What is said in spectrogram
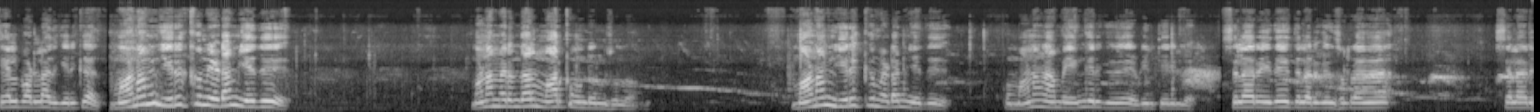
செயல்பாடெலாம் அதுக்கு இருக்காது. மனம் இருக்கும் இடம் எது? மனம் இருந்தால் மார்க்கம் உண்டுன்னு சொல்லுவாங்க. மனம் இருக்கும் இடம் எது? இப்போ மனம் நாம் எங்கே இருக்குது அப்படின்னு தெரியல. சிலர் இதயத்தில் இருக்குதுன்னு சொல்கிறாங்க சிலர்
